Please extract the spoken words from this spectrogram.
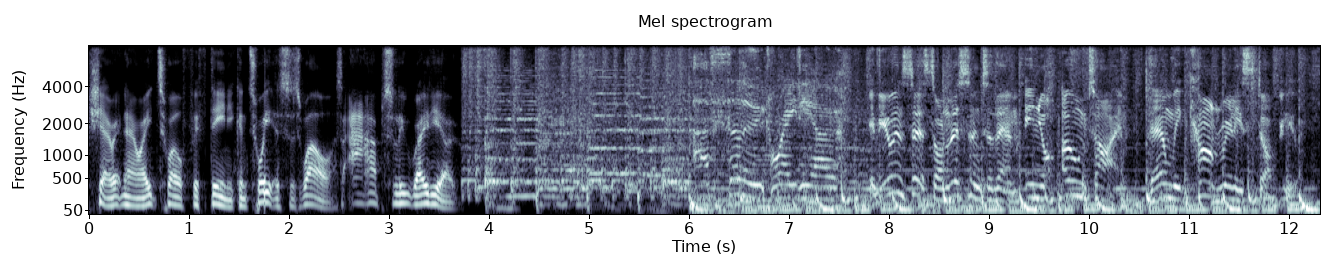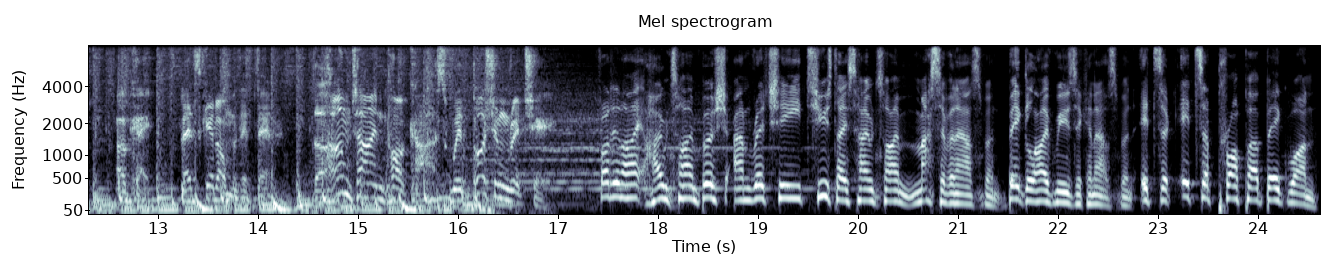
share it now. 8, 12, 15. You can tweet us as well. It's at Absolute Radio. Absolute Radio. If you insist on listening to them in your own time, then we can't really stop you. Okay, let's get on with it then. The Home Time Podcast with Bush and Richie. Friday night, home time, Bush and Richie. Tuesday's home time, massive announcement, big live music announcement. It's a it's a proper big one.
